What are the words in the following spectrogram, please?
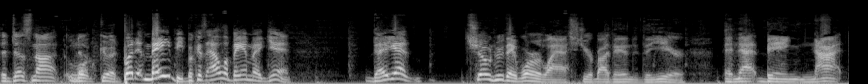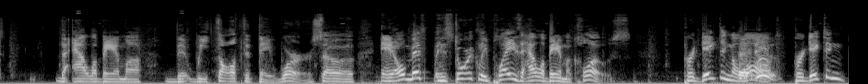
It does not look good, but it may be because Alabama again, they had shown who they were last year by the end of the year, and that being not the Alabama that we thought that they were. So, and Ole Miss historically plays Alabama close. Predicting a They loss, do. predicting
